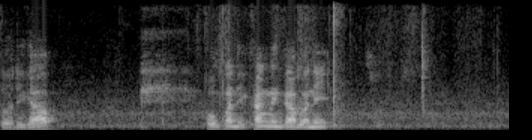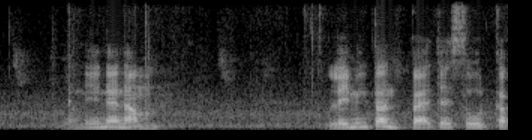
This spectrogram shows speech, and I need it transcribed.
สวัสดีครับ พบกันอีกครั้งหนึ่งครับวันนี้ วันนี้แนะนำเลมิงตัน870 กับ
